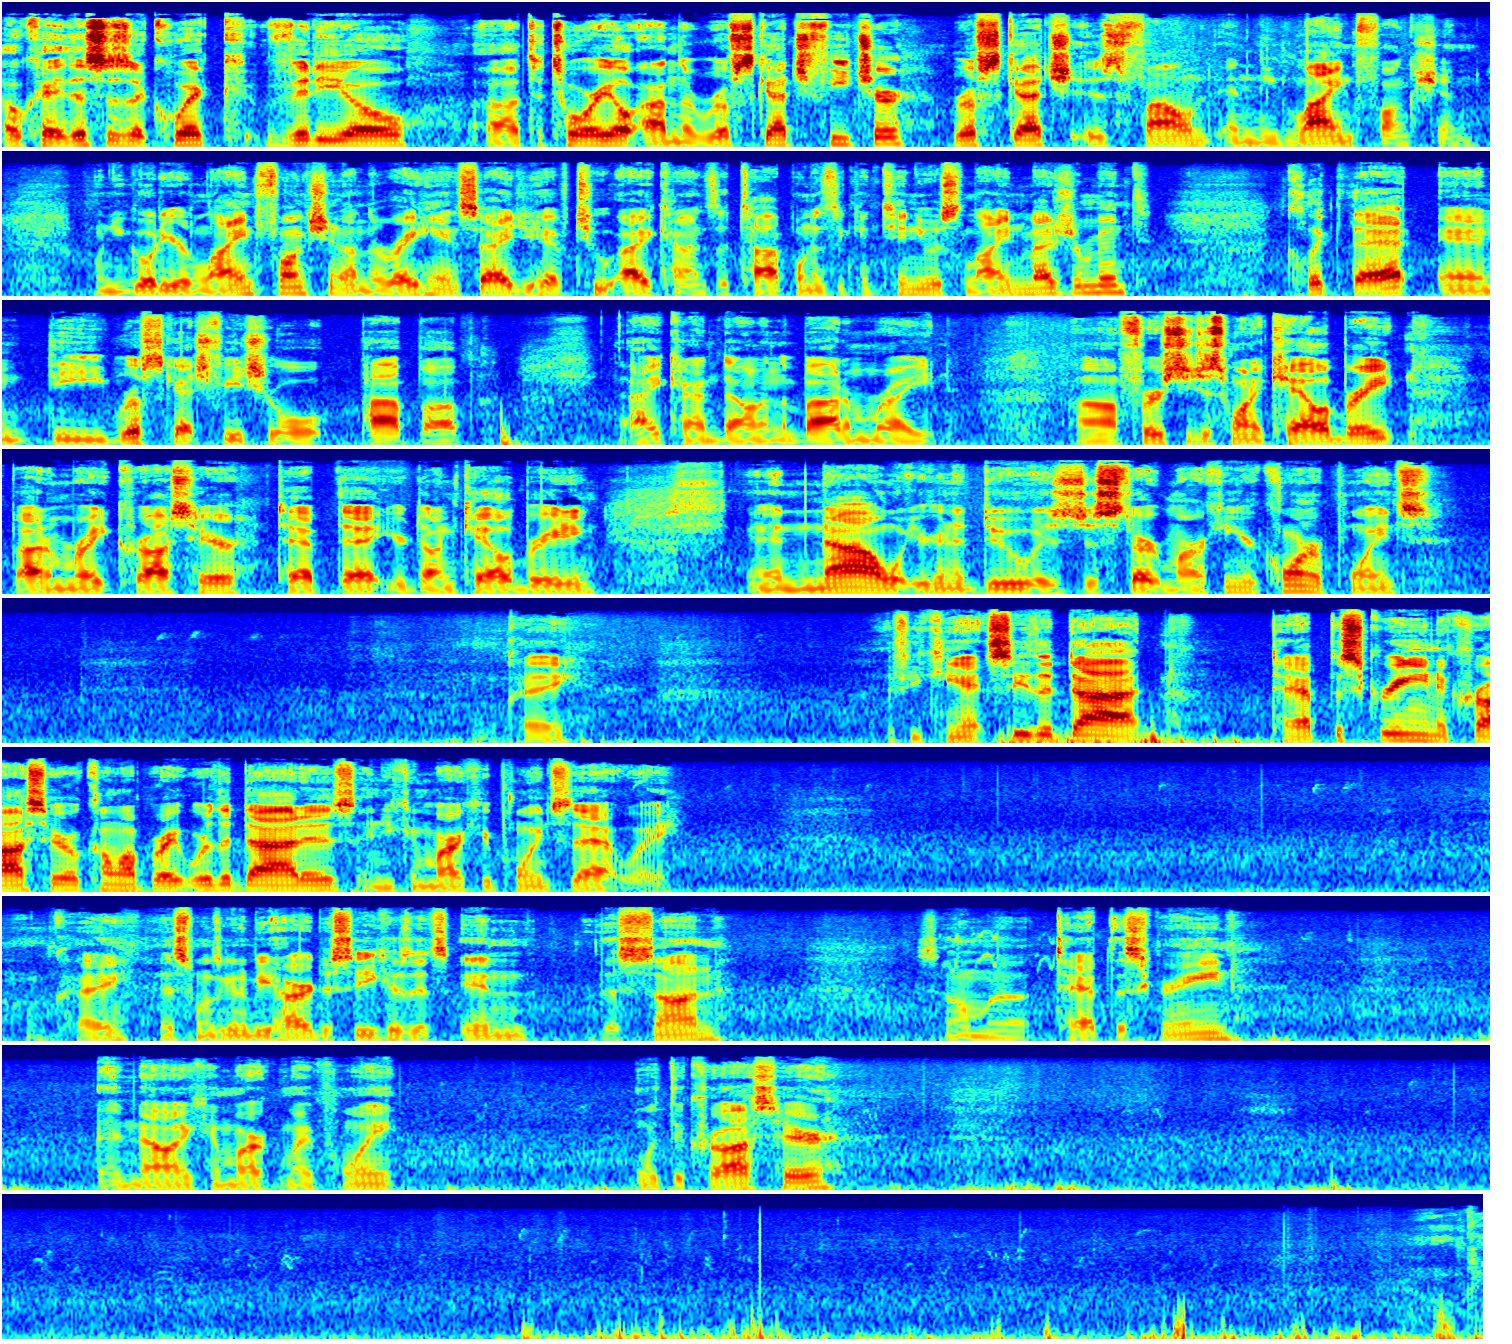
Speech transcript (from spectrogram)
Okay, this is a quick video uh, tutorial on the roof sketch feature. Roof sketch is found in the line function. When you go to your line function on the right hand side, you have two icons. The top one is the continuous line measurement. Click that and the roof sketch feature will pop up. The icon down on the bottom right. Uh, first, you just want to calibrate. Bottom right crosshair, tap that, you're done calibrating. And now what you're going to do is just start marking your corner points okay? If you can't see the dot, tap the screen, a crosshair will come up right where the dot is, and you can mark your points that way. Okay, this one's gonna be hard to see because it's in the sun. So I'm gonna tap the screen, and now I can mark my point with the crosshair.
